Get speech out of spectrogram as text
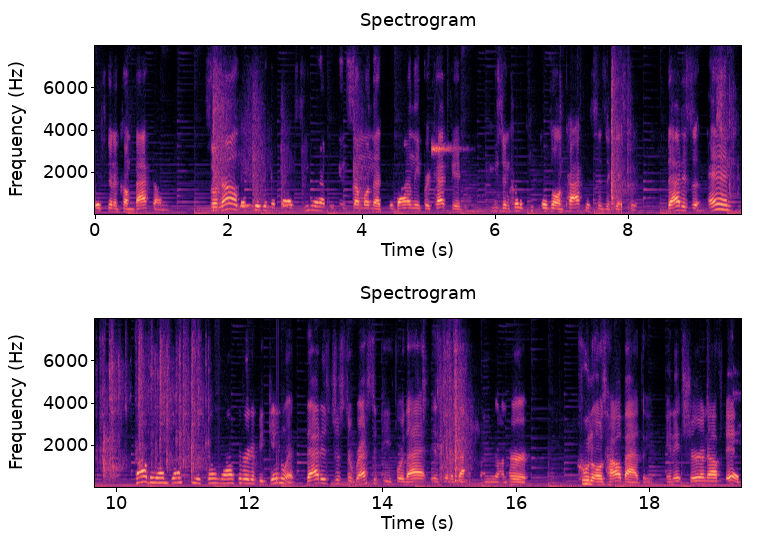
it's going to come back on you. So now let's take in the fact you went up against someone that's divinely protected using people's own practices against her. That is a, and probably unjust is going after her to begin with. That is just a recipe for that is going to backfire on her who knows how badly. And it sure enough did.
